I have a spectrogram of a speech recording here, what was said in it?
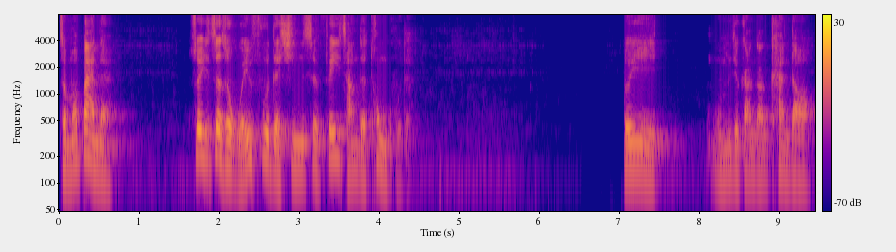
怎么办呢？所以，这是为父的心是非常的痛苦的。所以。我们就刚刚看到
